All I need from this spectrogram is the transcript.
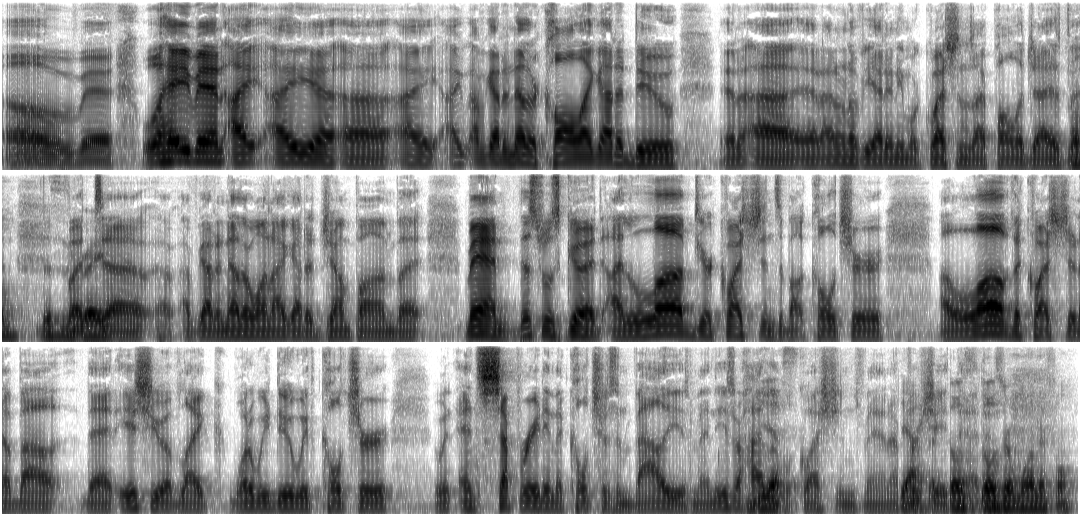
Oh man. Well, hey man, I I, uh, uh I I've got another call I got to do, and uh, and I don't know if you had any more questions. I apologize, but oh, but uh, I've got another one I got to jump on. But man, this was good. I loved your questions about culture. I love the question about that issue of like, what do we do with culture and separating the cultures and values, man. These are high level questions, man. I yeah, appreciate those, that. Those are wonderful.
